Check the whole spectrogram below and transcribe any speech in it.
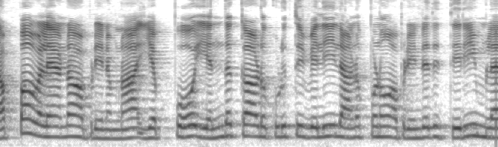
தப்பாக விளையாண்டோம் அப்படின்னம்னா எப்போ எந்த கார்டு கொடுத்து வெளியில் அனுப்பணும் அப்படின்றது தெரியும்ல.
